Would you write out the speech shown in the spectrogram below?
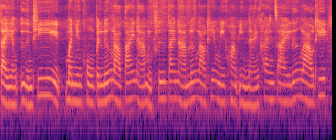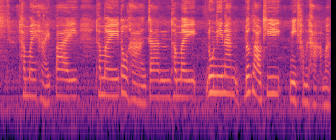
แต่อย่างอื่นที่มันยังคงเป็นเรื่องราวใต้น้ำเหมือนคลื่นใต้น้ำเรื่องราวที่ยังมีความอิ่นแหนงแคลงใจเรื่องราวที่ทำไมหายไปทำไมต้องห่างกันทำไมนู่นนี่นั่น เรื่องราวที่มีคำถามอะ่ะ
